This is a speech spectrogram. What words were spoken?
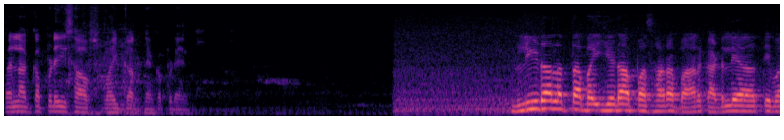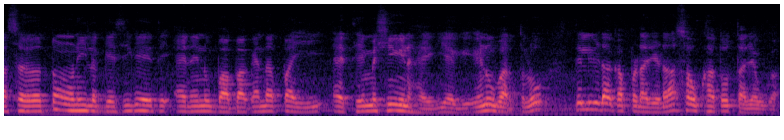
ਪਹਿਲਾਂ ਕੱਪੜੇ ਹੀ ਸਾਫ਼ ਸਫ਼ਾਈ ਕਰਦੇ ਆ ਕੱਪੜਿਆਂ ਦੀ। ਲੀੜਾ ਲੱਤਾ ਬਾਈ ਜਿਹੜਾ ਆਪਾਂ ਸਾਰਾ ਬਾਹਰ ਕੱਢ ਲਿਆ ਤੇ ਬਸ ਧੋਣ ਹੀ ਲੱਗੇ ਸੀਗੇ ਤੇ ਐਨੇ ਨੂੰ ਬਾਬਾ ਕਹਿੰਦਾ ਭਾਈ ਇੱਥੇ ਮਸ਼ੀਨ ਹੈਗੀ ਹੈਗੀ, ਇਹਨੂੰ ਵਰਤ ਲਓ ਤੇ ਲੀੜਾ ਕੱਪੜਾ ਜਿਹੜਾ ਸੌਖਾ ਧੋਤਾ ਜਾਊਗਾ।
